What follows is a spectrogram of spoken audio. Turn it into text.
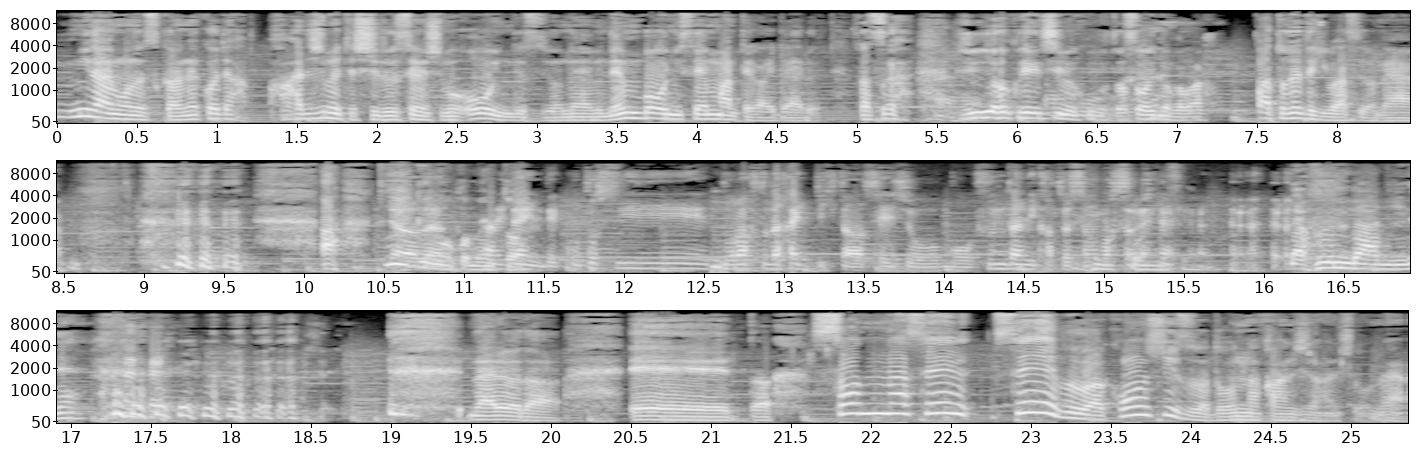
見ないものですからね、こうやって初めて知る選手も多いんですよね。年俸2000万って書いてある。さすが、14億円チーム組むとそういうのがパッと出てきますよね。あ、じゃあ、君のコメント足りた。いんで、今年ドラフトで入ってきた選手をもうふんだんに活用してま すよね。ふんだんにね。なるほど。えー、っと、そんなせ西武は今シーズンはどんな感じなんでしょうね？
